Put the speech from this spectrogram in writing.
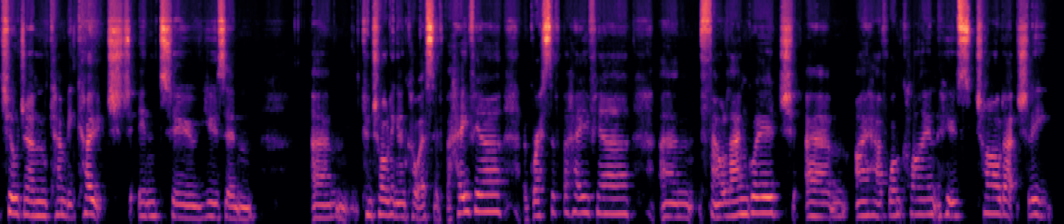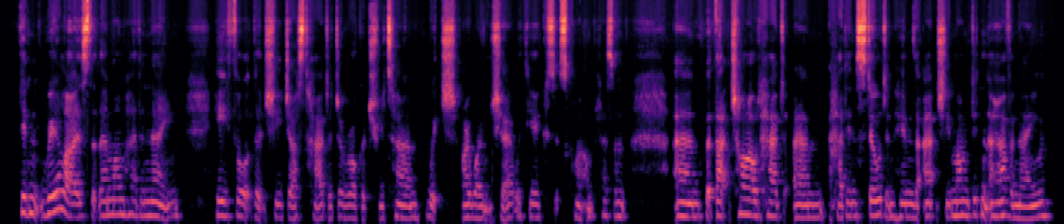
children can be coached into using um, controlling and coercive behavior, aggressive behavior, um, foul language. Um, I have one client whose child actually didn't realize that their mum had a name. He thought that she just had a derogatory term, which I won't share with you because it's quite unpleasant. Um, but that child had um, had instilled in him that actually mum didn't have a name.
